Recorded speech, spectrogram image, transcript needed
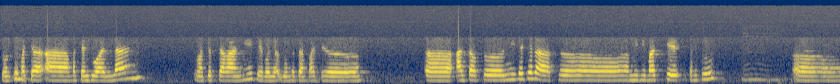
contoh macam uh, macam jualan macam sekarang ni saya banyak gunakan pada uh, hantar ke ni sajalah ke minimarket macam tu. Hmm. Uh,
